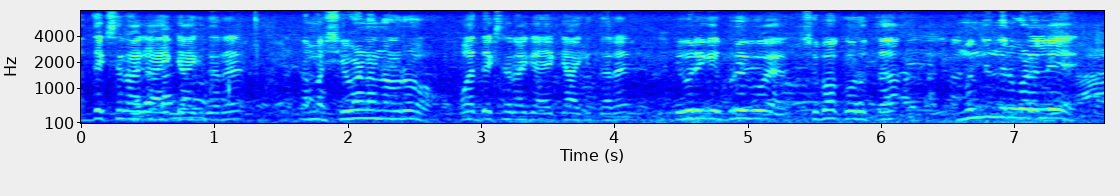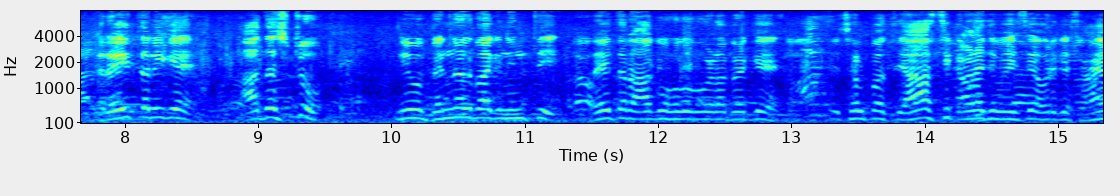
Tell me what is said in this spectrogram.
ಅಧ್ಯಕ್ಷರಾಗಿ ಆಯ್ಕೆ ಆಗಿದ್ದಾರೆ. ನಮ್ಮ ಶಿವಣ್ಣನವರು ಉಪಾಧ್ಯಕ್ಷರಾಗಿ ಆಯ್ಕೆ ಆಗಿದ್ದಾರೆ. ಇವರಿಗೆ ಇಬ್ಬರಿಗೂ ಶುಭ ಕೋರುತ್ತಾ, ಮುಂದಿನ ದಿನಗಳಲ್ಲಿ ರೈತರಿಗೆ ಆದಷ್ಟು ನೀವು ಬೆನ್ನಲ್ಬಾಗಿ ನಿಂತು ರೈತರ ಆಗು ಹೋಗುಗಳ ಬಗ್ಗೆ ಸ್ವಲ್ಪ ಜಾಸ್ತಿ ಕಾಳಜಿ ವಹಿಸಿ ಅವರಿಗೆ ಸಹಾಯ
